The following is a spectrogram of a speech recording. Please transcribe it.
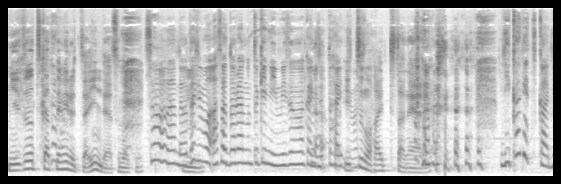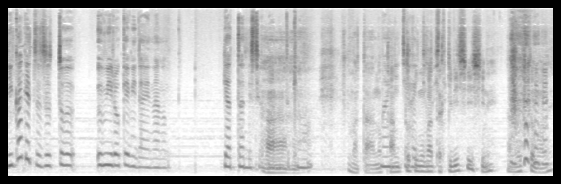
水を使ってみるっていいんだよすごく。そうなんだ、うん。私も朝ドラの時に水の中にずっと入っていつも入ってたねあれ。2ヶ月か。2ヶ月ずっと海ロケみたいなのやったんですよねあの時もまたあの監督もまた厳しいしねあの人もね。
